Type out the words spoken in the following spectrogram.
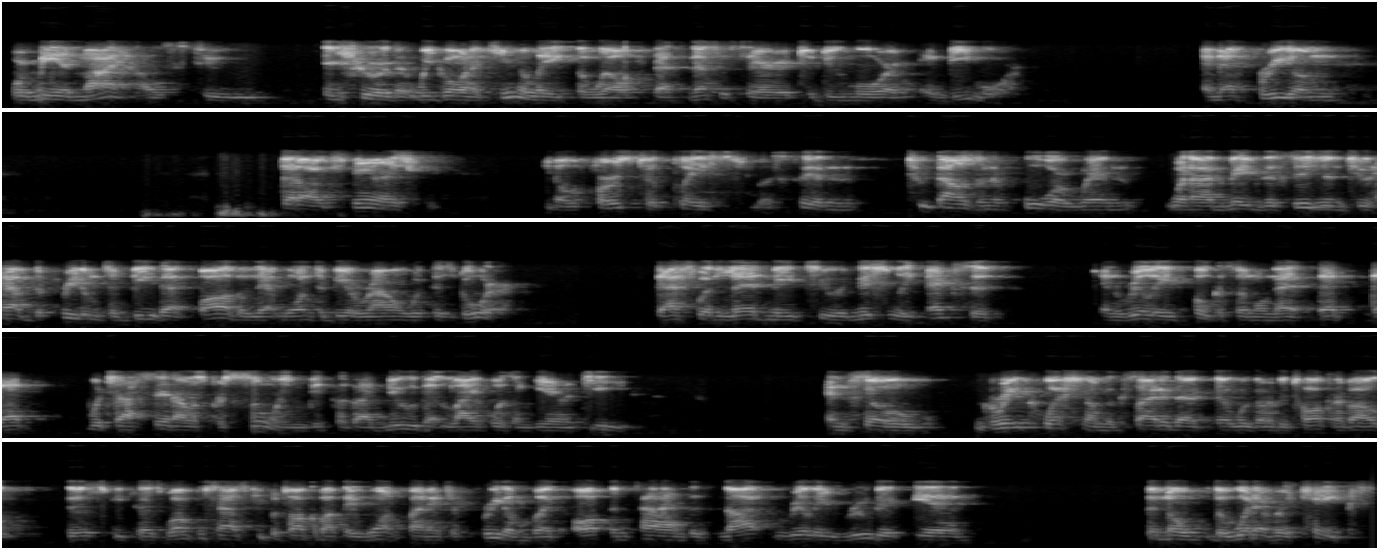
for me and my house to ensure that we go and accumulate the wealth that's necessary to do more and be more. And that freedom that I experienced, you know, first took place, in 2004 when when I made the decision to have the freedom to be that father that wanted to be around with his daughter. That's what led me to initially exit and really focusing on that that that which I said I was pursuing because I knew that life wasn't guaranteed. And so, great question. I'm excited that, that we're going to be talking about this because oftentimes people talk about they want financial freedom, but oftentimes it's not really rooted in the no the whatever it takes.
